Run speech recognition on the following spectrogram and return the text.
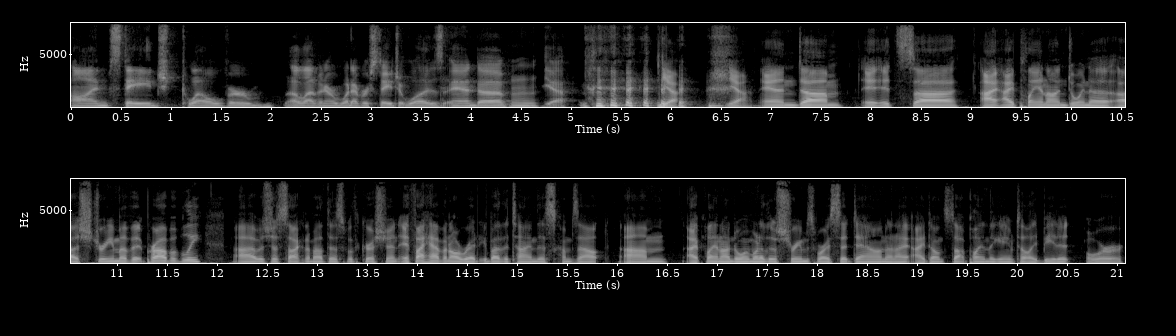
on stage twelve or eleven or whatever stage it was, and uh, Mm. yeah, yeah, yeah, and um, it, it's uh, I, I plan on doing a, a stream of it probably. Uh, I was just talking about this with Christian. If I haven't already by the time this comes out, um, I plan on doing one of those streams where I sit down and I, I don't stop playing the game till I beat it or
